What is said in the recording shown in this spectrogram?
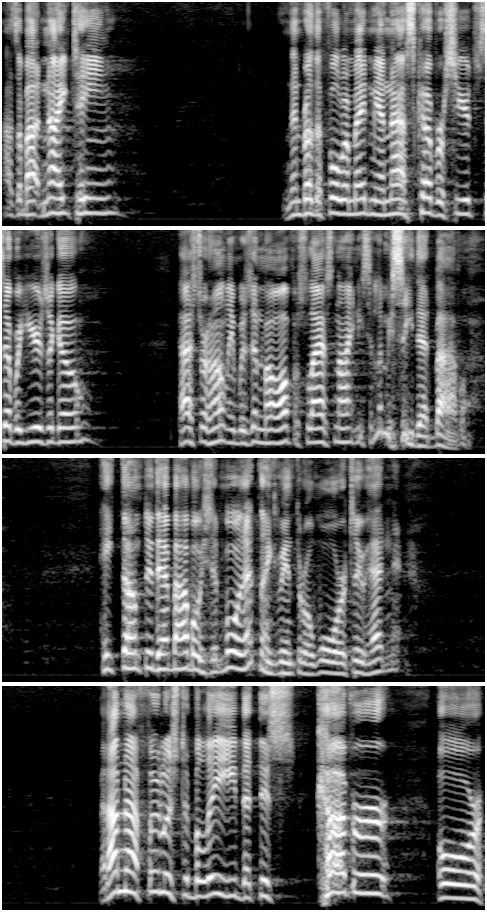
I was about 19. And then Brother Fuller made me a nice cover several years ago. Pastor Huntley was in my office last night and he said, Let me see that Bible. He thumbed through that Bible. He said, Boy, that thing's been through a war or two, hadn't it? But I'm not foolish to believe that this cover or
